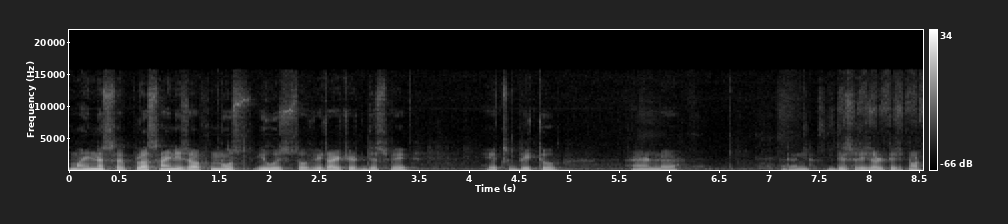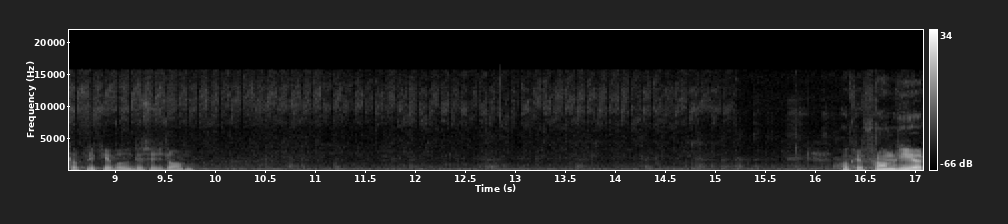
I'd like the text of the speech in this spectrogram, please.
minus plus sign is of no use. So, we write it this way x b 2 and uh, then this result is not applicable this is wrong. Okay, from here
